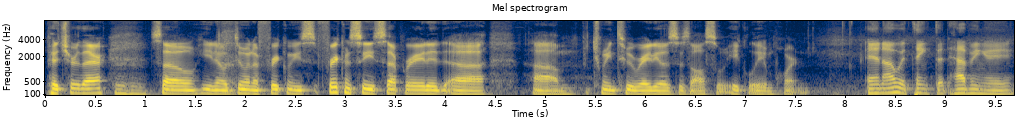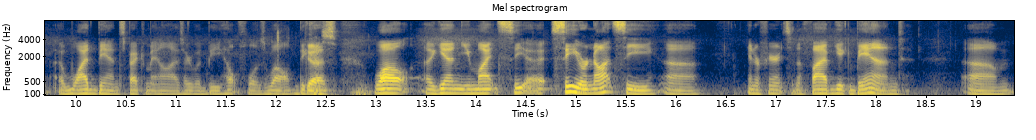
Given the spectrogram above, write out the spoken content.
picture there. Mm-hmm. So, you know, doing a frequency frequency separated uh, um, between two radios is also equally important. And I would think that having a, a wideband spectrum analyzer would be helpful as well because while again you might see uh, see or not see uh, interference in the five gig band, um,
